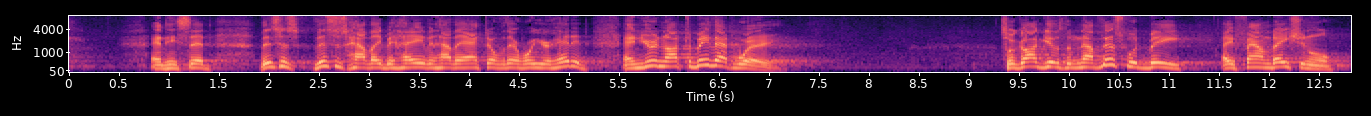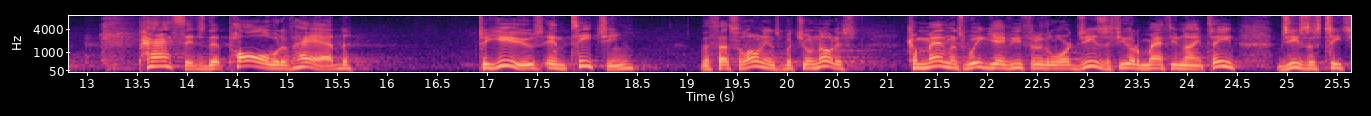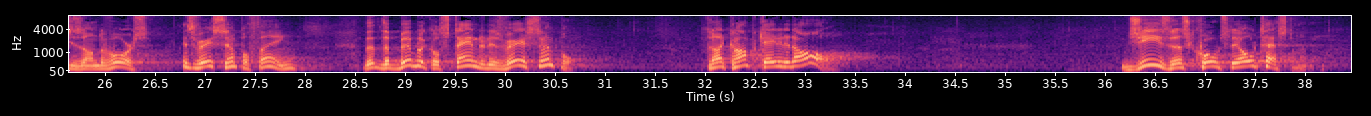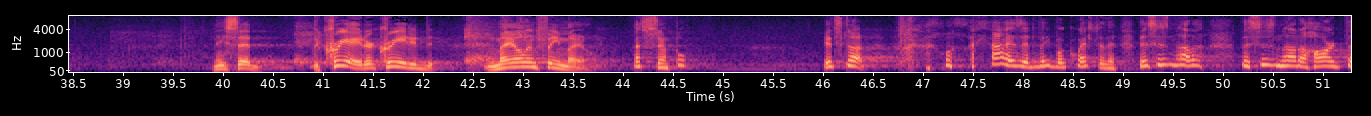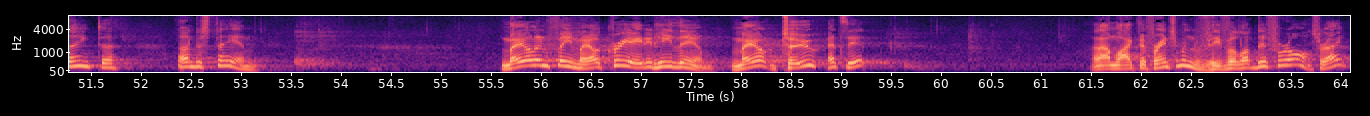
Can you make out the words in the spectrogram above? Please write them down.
And he said, this is, this is how they behave and how they act over there where you're headed. And you're not to be that way. So God gives them. Now, this would be a foundational passage that Paul would have had to use in teaching the Thessalonians. But you'll notice, commandments we gave you through the Lord Jesus. If you go to Matthew 19, Jesus teaches on divorce. It's a very simple thing. The, the biblical standard is very simple, it's not complicated at all. Jesus quotes the Old Testament. And he said, The Creator created male and female. That's simple. It's not, how is it people question that? This is not a, this is not a hard thing to understand. Male and female created he them. Male, two, that's it. And I'm like the Frenchman, vive la différence, right?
